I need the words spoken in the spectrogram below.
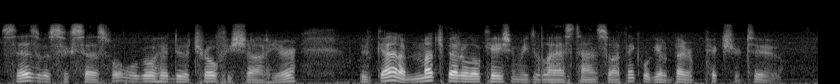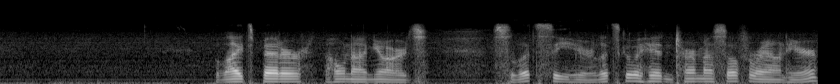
says it was successful. We'll go ahead and do a trophy shot here. We've got a much better location we did last time, so I think we'll get a better picture too. The light's better, the whole nine yards. So let's see here. Let's go ahead and turn myself around here.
